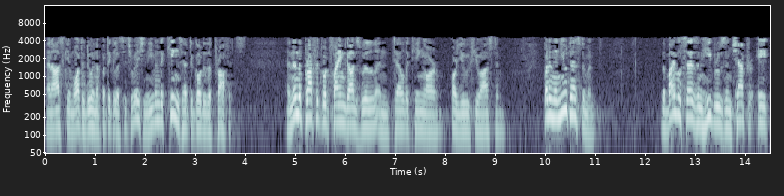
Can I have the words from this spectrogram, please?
and ask him what to do in a particular situation. Even the kings had to go to the prophets. And then the prophet would find God's will and tell the king or, or you if you asked him. But in the New Testament, the Bible says in Hebrews in chapter 8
